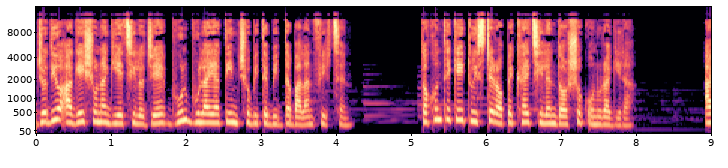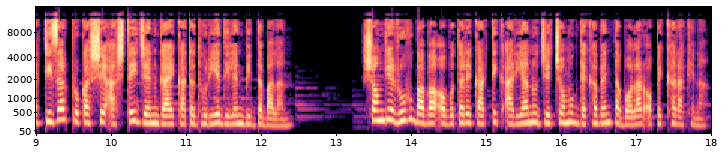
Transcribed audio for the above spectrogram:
যদিও আগেই শোনা গিয়েছিল যে, ভুল ভুলাইয়া তিন ছবিতে বিদ্যা বালান ফিরছেন। তখন থেকেই টুইস্টের অপেক্ষায় ছিলেন দর্শক অনুরাগীরা। আর টিজার প্রকাশ্যে আসতেই যেন গায়ে কাটা ধরিয়ে দিলেন বিদ্যা বালান। সঙ্গে রুহ বাবা, অবতারে কার্তিক, আরিয়ানও যে চমক দেখাবেন তা বলার অপেক্ষা রাখে না।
